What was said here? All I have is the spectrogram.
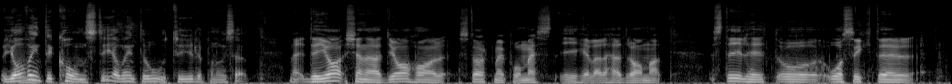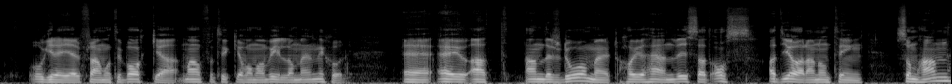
Och jag var inte konstig, jag var inte otydlig på något sätt. Nej, det jag känner att jag har stört mig på mest i hela det här dramat Stil hit och åsikter och grejer fram och tillbaka Man får tycka vad man vill om människor eh, Är ju att Anders Domert har ju hänvisat oss att göra någonting som han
